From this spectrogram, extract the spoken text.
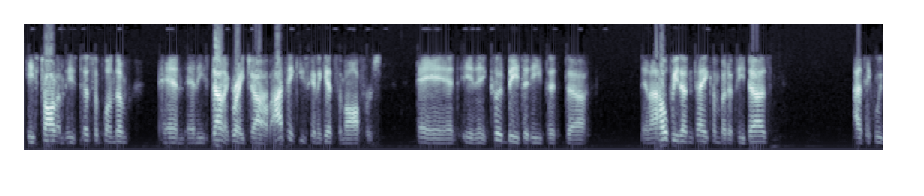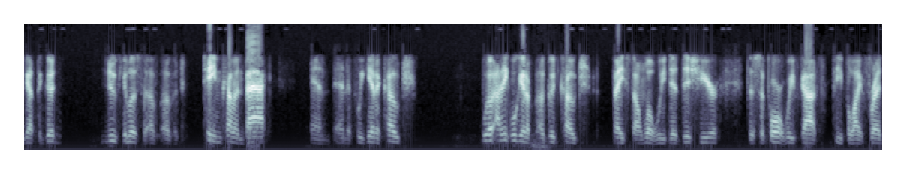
He's taught them. He's disciplined them, and and he's done a great job. I think he's going to get some offers, and, and it could be that he that. Uh, and I hope he doesn't take them. But if he does, I think we've got the good nucleus of, of a team coming back, and and if we get a coach, well, I think we'll get a, a good coach based on what we did this year. The support we've got people like Fred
